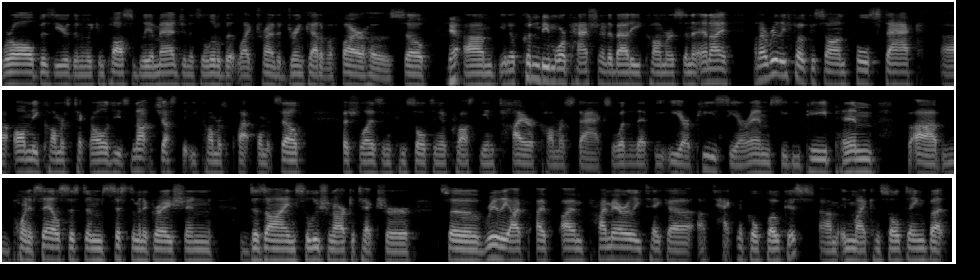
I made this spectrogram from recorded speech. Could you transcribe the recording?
we're all busier than we can possibly imagine. It's a little bit like trying to drink out of a fire hose. So, yeah. um, you know, couldn't be more passionate about e-commerce. And, and I and I really focus on full stack uh, omni-commerce technologies, not just the e-commerce platform itself. Specialize in consulting across the entire commerce stack. So whether that be ERP, CRM, CDP, PIM, uh, point of sale systems, system integration, design, solution architecture. So really, I I primarily take a, a technical focus um, in my consulting, but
